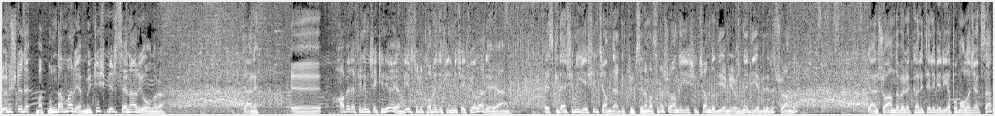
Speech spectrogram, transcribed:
dönüşte de bak bundan var ya müthiş bir senaryo olur ha. Yani eee habere film çekiliyor ya bir sürü komedi filmi çekiyorlar ya yani. Eskiden şimdi Yeşilçam derdik Türk sinemasına şu anda Yeşilçam da diyemiyoruz. Ne diyebiliriz şu anda? Yani şu anda böyle kaliteli bir yapım olacaksa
